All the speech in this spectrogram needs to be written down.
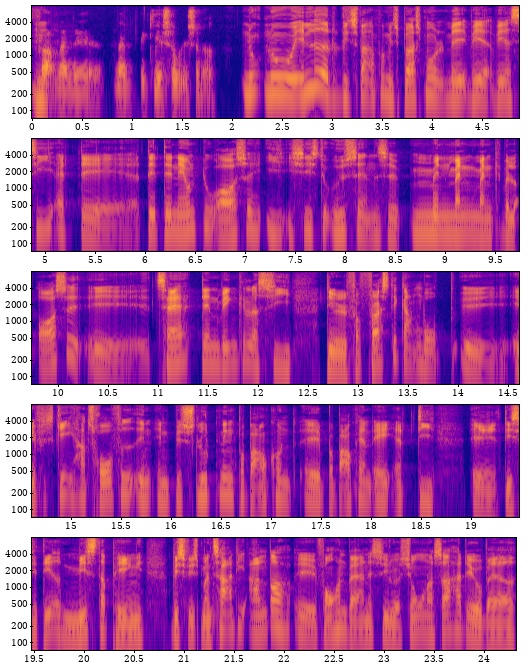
mm. før man, øh, man begiver sig ud i sådan noget. Nu, nu indleder du dit svar på mit spørgsmål med, ved, ved at sige, at det, det, det nævnte du også i, i sidste udsendelse, men man, man kan vel også øh, tage den vinkel og sige, det er vel for første gang, hvor øh, FSG har truffet en, en beslutning på baggrund, øh, på bagkant af, at de øh, decideret mister penge. Hvis, hvis man tager de andre øh, forhåndværende situationer, så har det jo været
